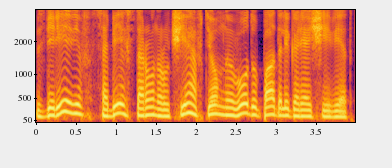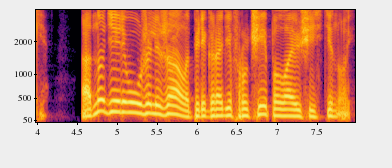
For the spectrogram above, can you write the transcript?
С деревьев, с обеих сторон ручья в темную воду падали горящие ветки. Одно дерево уже лежало, перегородив ручей пылающей стеной.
